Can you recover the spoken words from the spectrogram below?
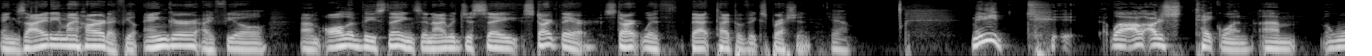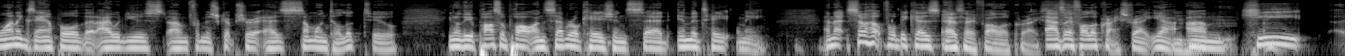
anxiety in my heart. I feel anger. I feel um, all of these things. And I would just say, start there. Start with that type of expression. Yeah. Maybe two, well, I'll, I'll just take one. Um, one example that I would use um, from the scripture as someone to look to. You know, the Apostle Paul on several occasions said, imitate me. And that's so helpful because As I follow Christ. as I follow Christ, right? Yeah. Um, he uh,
